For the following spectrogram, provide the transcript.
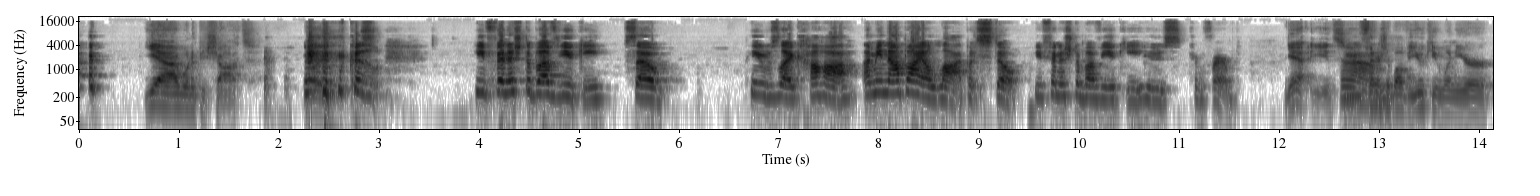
Yeah, I wouldn't be shocked. because he finished above Yuki, so. He was like, haha. I mean, not by a lot, but still. He finished above Yuki, who's confirmed. Yeah, you, so you Um, finish above Yuki when you're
